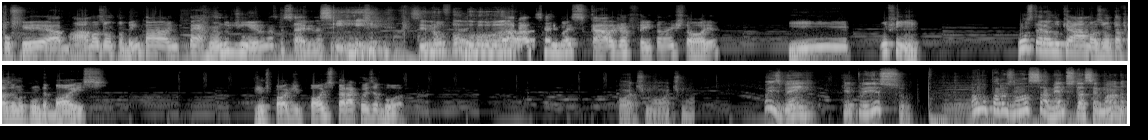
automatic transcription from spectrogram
Porque a, a Amazon também tá enterrando dinheiro nessa série, né? Sim, se não for é, boa. A série mais cara já feita na história. E, enfim, considerando o que a Amazon tá fazendo com The Boys, a gente pode, pode esperar coisa boa. Ótimo, ótimo. Pois bem, dito isso, Vamos para os lançamentos da semana.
